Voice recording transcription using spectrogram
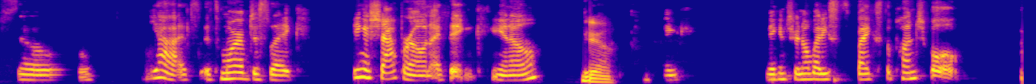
so yeah it's it's more of just like being a chaperone i think you know? Yeah. Like making sure nobody spikes the punch bowl.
